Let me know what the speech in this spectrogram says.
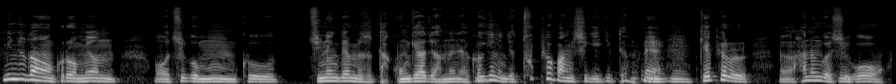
민주당은 그러면 어 지금 그 진행되면서 다 공개하지 않느냐. 거기는 이제 투표 방식이기 때문에 음, 음. 개표를 어, 하는 것이고 음.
